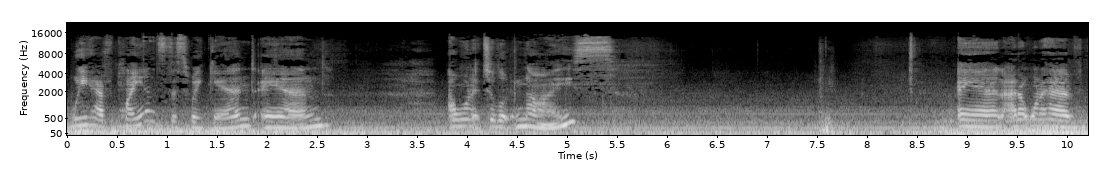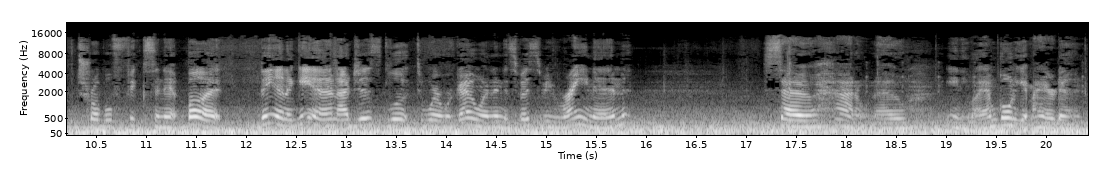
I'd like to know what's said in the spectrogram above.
we have plans this weekend and I want it to look nice. And I don't want to have trouble fixing it. But then again, I just looked to where we're going and it's supposed to be raining. So, I don't know. Anyway, I'm going to get my hair done.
